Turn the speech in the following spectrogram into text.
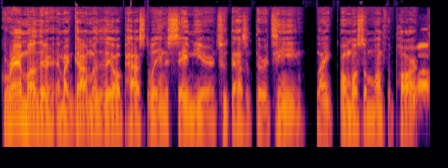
grandmother, and my godmother, they all passed away in the same year in 2013, like almost a month oh, apart. Wow.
